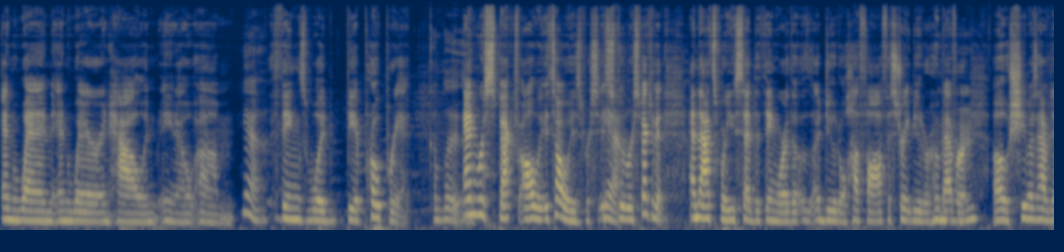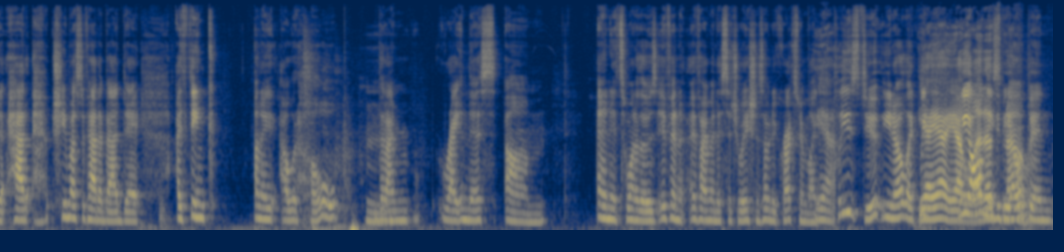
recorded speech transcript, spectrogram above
and when and where and how and you know um Yeah, things would be appropriate completely. and respect always it's always it's Yeah. the respect of it and that's where you said the thing where the a dude will huff off a straight dude or whomever Mm-hmm. oh she must have had she must have had a bad day i think and i i would hope Mm-hmm. that i'm right in this um and it's one of those if and if i'm in a situation somebody corrects me i'm like Yeah. please do you know like we, Yeah, yeah, yeah, we all need to be know. open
